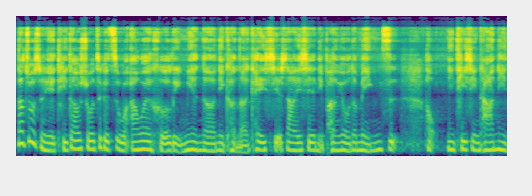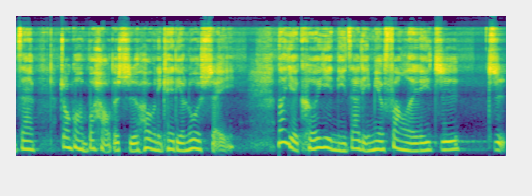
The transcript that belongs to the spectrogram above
那作者也提到说，这个自我安慰盒里面呢，你可能可以写上一些你朋友的名字。好，你提醒他你在状况很不好的时候，你可以联络谁？那也可以，你在里面放了一支纸，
